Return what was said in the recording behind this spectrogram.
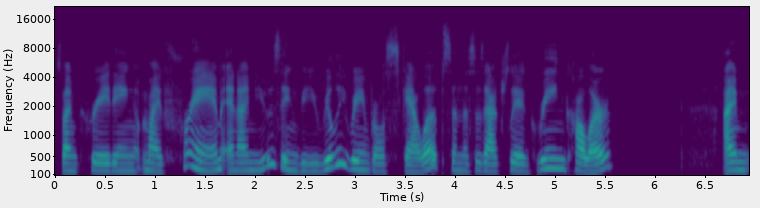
So I'm creating my frame and I'm using the Really Rainbow Scallops and this is actually a green color. I'm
